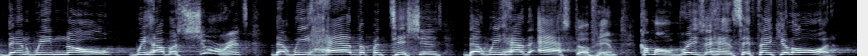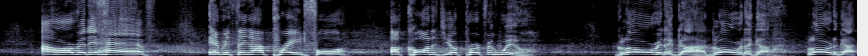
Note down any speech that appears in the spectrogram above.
then we know we have assurance that we have the petitions that we have asked of him. Come on, raise your hand and say, Thank you, Lord. I already have everything I prayed for according to your perfect will. Glory to God, glory to God, glory to God.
